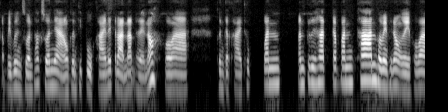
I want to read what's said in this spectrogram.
ก็ไปเบิ่งสวนผักสวนหญ้าของเพิ่นที่ปลูกขายในตลาดนัดนั่นแหละเนาะเพราะว่าเพิ่นก็ขายทุกวันวันพฤหัสกับวันค้านพ่อแม่พี่น้องเอ่ยเพราะว่า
